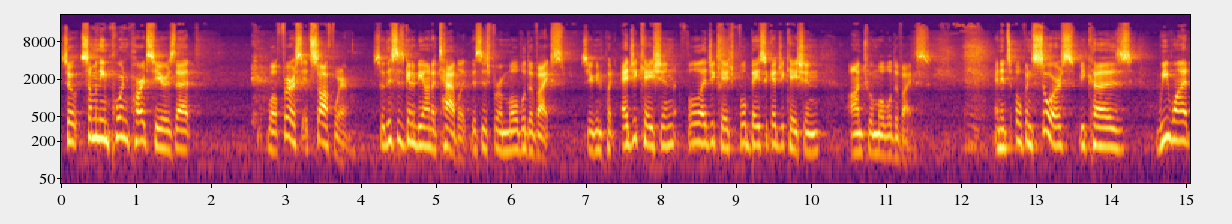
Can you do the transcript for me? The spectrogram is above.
So some of the important parts here is that, well, first, it's software. So this is going to be on a tablet. This is for a mobile device. So you're going to put education, full education, full basic education onto a mobile device. And it's open source because we want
